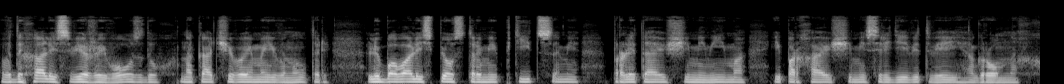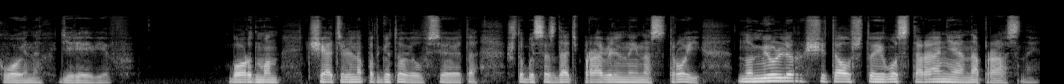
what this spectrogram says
вдыхали свежий воздух, накачиваемый внутрь, любовались пестрыми птицами, пролетающими мимо и порхающими среди ветвей огромных хвойных деревьев. Бордман тщательно подготовил все это, чтобы создать правильный настрой, но Мюллер считал, что его старания напрасны.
